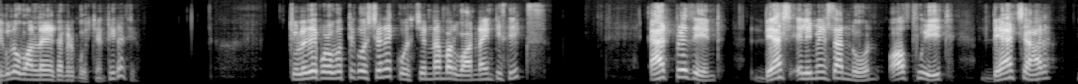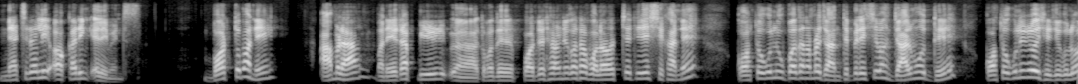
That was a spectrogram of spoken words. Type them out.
এগুলো ওয়ান লাইনার টাইপের কোশ্চেন ঠিক আছে? চলে যাই পরবর্তী কোশ্চেনে question number one ninety six at present dash elements are known of which dash are naturally occurring elements বর্তমানে আমরা মানে এটা তোমাদের পর্যায় সারণীর কথা বলা হচ্ছে যে সেখানে কতগুলি উপাদান আমরা জানতে পেরেছি এবং যার মধ্যে কতগুলি রয়েছে যেগুলো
